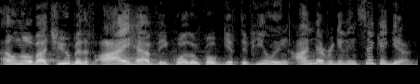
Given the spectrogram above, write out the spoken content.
I don't know about you, but if I have the quote unquote gift of healing, I'm never getting sick again.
